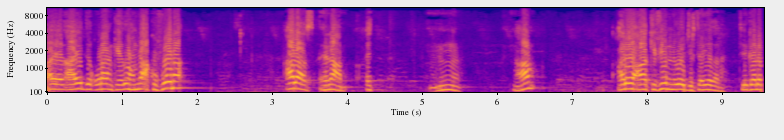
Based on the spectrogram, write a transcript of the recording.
maxay aayaddii qur'aankeed wahum yackufuuna calaa naam nacam caleyhi caakifiinana way jirta iyadana. Tii kale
